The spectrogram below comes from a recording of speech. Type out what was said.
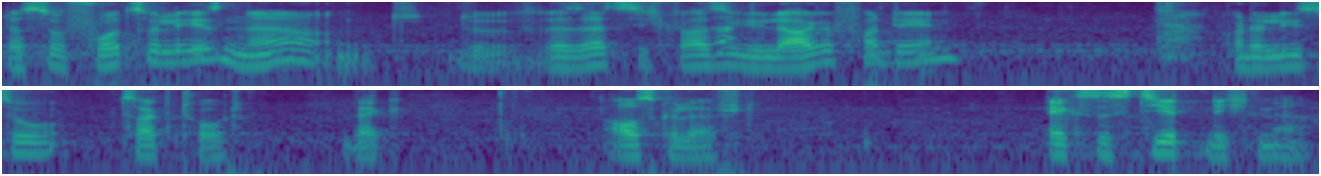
Das so vorzulesen, ne? Und du versetzt dich quasi in die Lage von denen. Und dann liest du, zack, tot. Weg. Ausgelöscht existiert nicht mehr.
